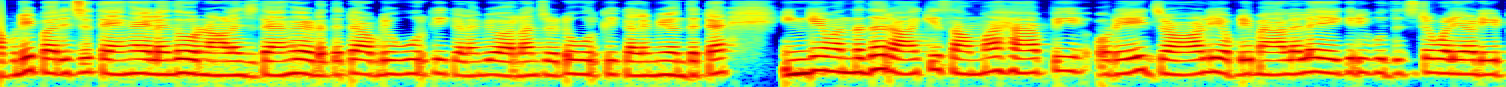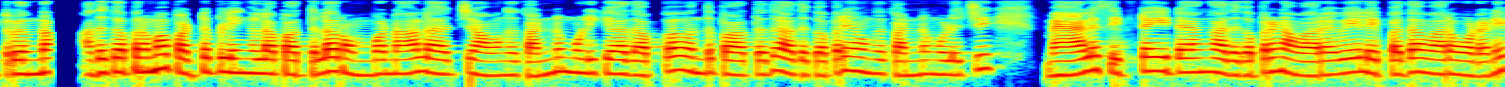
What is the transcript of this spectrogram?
அப்படியே பறித்து தேங்காயிலேருந்து ஒரு நாலஞ்சு தேங்காய் எடுத்துட்டு அப்படியே ஊருக்கு கிளம்பி வரலாம்னு சொல்லிட்டு ஊருக்கு கிளம்பி வந்துட்டேன். இங்கே வந்தது ராக்கி செம்ம ஹாப்பி ஒரே ஜாலி அப்படி மேலெல்லாம் எகிரி குதிச்சுட்டு விளையாடிட்டு இருந்தான் அதுக்கப்புறமா பட்டு பிள்ளைங்கள பார்த்தெல்லாம் ரொம்ப நாள் ஆச்சு. அவங்க கண்ணு முழிக்காதப்போ வந்து பார்த்தது அதுக்கப்புறம் அவங்க கண்ணு முழிச்சு மேலே ஷிஃப்ட் ஆகிட்டாங்க அதுக்கப்புறம் நான் வரவே இல்லை. இப்போ தான் வரேன். உடனே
